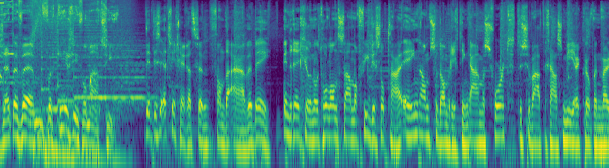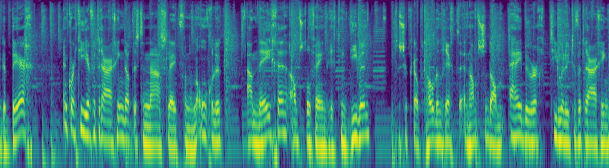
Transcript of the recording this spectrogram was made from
ZFM Verkeersinformatie. Dit is Edwin Gerritsen van de AWB. In de regio Noord-Holland staan nog files op de A1 Amsterdam richting Amersfoort... tussen Watergaasmeer en Muidenberg. Een kwartier vertraging, dat is de nasleep van een ongeluk. A9 Amstelveen richting Diemen. Tussen Knoop Holendrecht en Amsterdam-Eiburg 10 minuten vertraging.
